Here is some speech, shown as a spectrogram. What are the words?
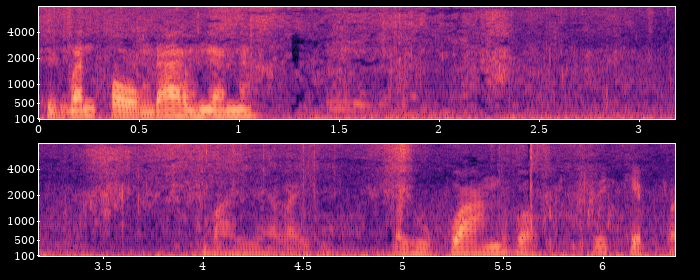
ถึงบ้านโป่งได้เหมือนกันนะใบอะไรเนี่ยใบหูกวางหรือเปล่าได้เก็บไป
